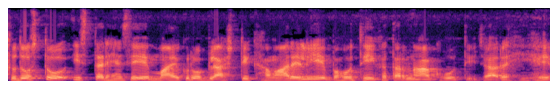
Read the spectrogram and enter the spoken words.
तो दोस्तों, इस तरह से माइक्रो प्लास्टिक हमारे लिए बहुत ही खतरनाक होती जा रही है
